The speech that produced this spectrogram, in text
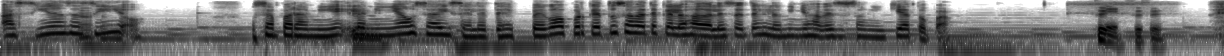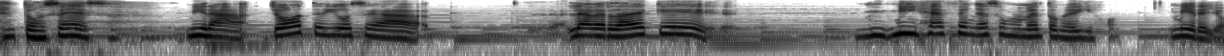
así de sencillo. O sea, para mí la niña, o sea, y se le despegó, porque tú sabes que los adolescentes y los niños a veces son inquietos, pa. Sí, sí, sí. Entonces, mira, yo te digo, o sea, la verdad es que mi jefe en ese momento me dijo, mire, yo,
